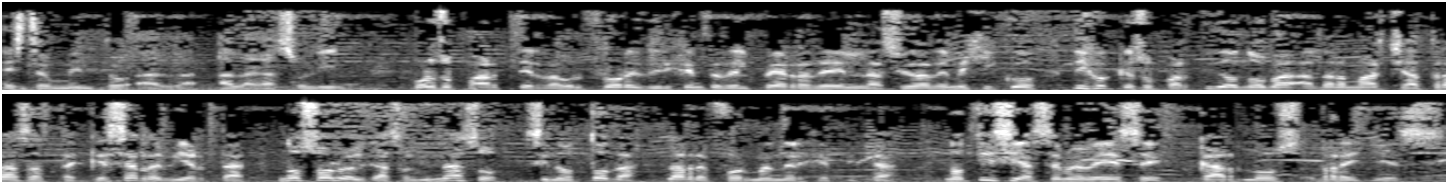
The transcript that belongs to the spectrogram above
este aumento a la, a la gasolina. Por su parte, Raúl Flores, dirigente del PRD en la Ciudad de México, dijo que su partido no va a dar marcha atrás hasta que se revierta no solo el gasolinazo, sino toda la reforma energética. Noticias MBS, Carlos Reyes.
